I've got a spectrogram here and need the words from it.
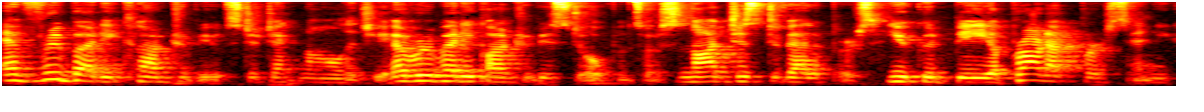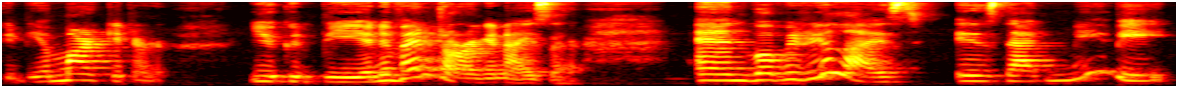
Everybody contributes to technology. Everybody contributes to open source not just developers. You could be a product person you could be a marketer you could be an event organizer. And what we realized is that maybe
